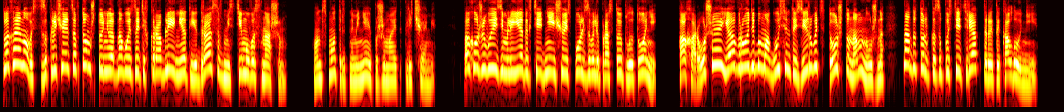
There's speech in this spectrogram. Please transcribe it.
Плохая новость заключается в том, что ни у одного из этих кораблей нет ядра, совместимого с нашим. Он смотрит на меня и пожимает плечами. Похоже, вы, землееды, в те дни еще использовали простой плутоний. А хорошее, я вроде бы могу синтезировать то, что нам нужно. Надо только запустить реактор этой колонии.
